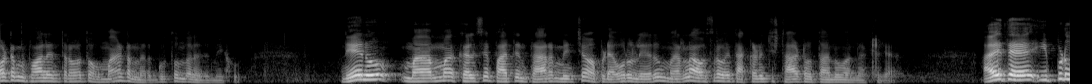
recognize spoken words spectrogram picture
ఓటమి పాలైన తర్వాత ఒక మాట అన్నారు. గుర్తుందో లేదు మీకు? నేను మా అమ్మ కలిసి పార్టీని ప్రారంభించాం అప్పుడు ఎవరు లేరు. మరలా అవసరమైతే అక్కడి నుంచి స్టార్ట్ అవుతాను అన్నట్లుగా. అయితే ఇప్పుడు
